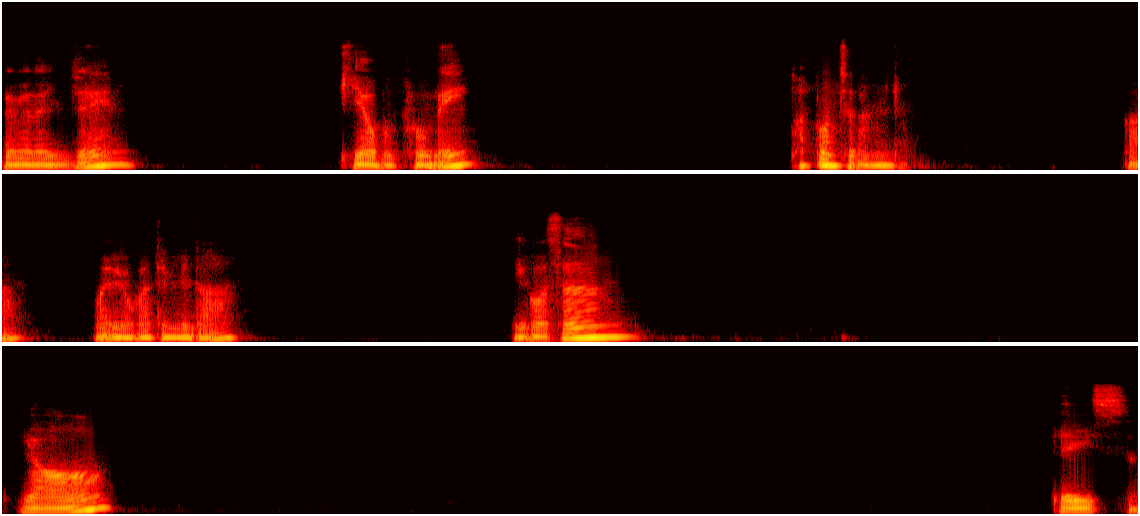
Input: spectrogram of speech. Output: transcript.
그러면 이제 기어 부품의 첫 번째 단계가 완료가 됩니다. 이것은 기어 베이스라고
